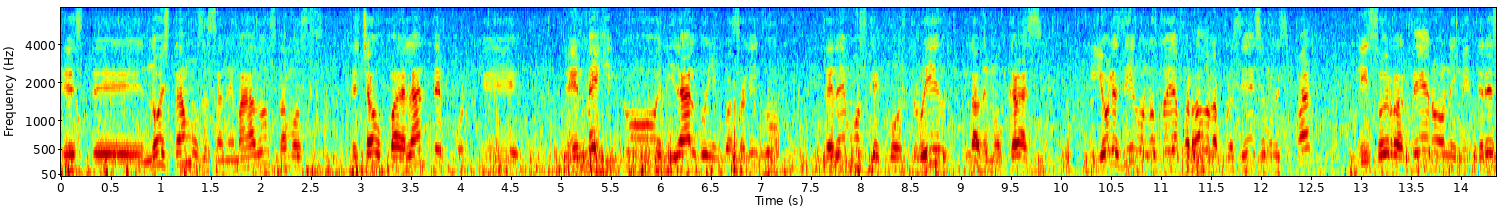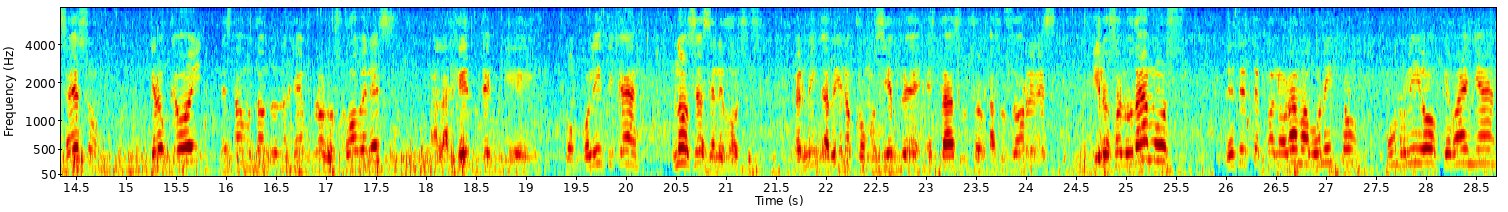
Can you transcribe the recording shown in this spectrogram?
este, no estamos desanimados, estamos echados para adelante porque en México, en Hidalgo y en Guasalingo tenemos que construir la democracia. Y yo les digo, no estoy aferrado a la presidencia municipal, ni soy ratero, ni me interesa eso. Creo que hoy le estamos dando un ejemplo a los jóvenes, a la gente que con política no se hace negocios. Fermín Gavino, como siempre, está a sus, órdenes y lo saludamos desde este panorama bonito, un río que baña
